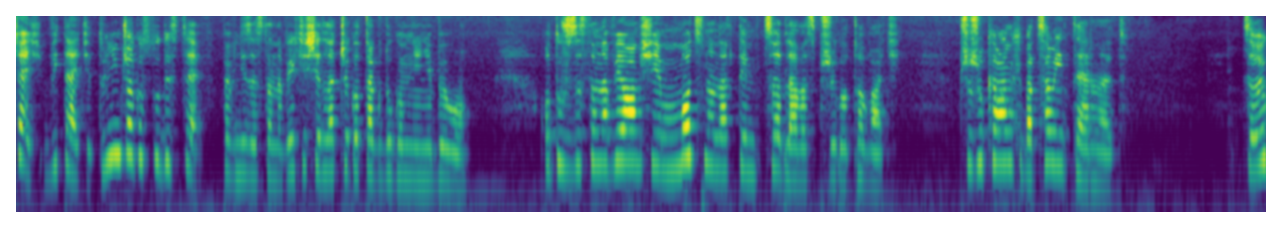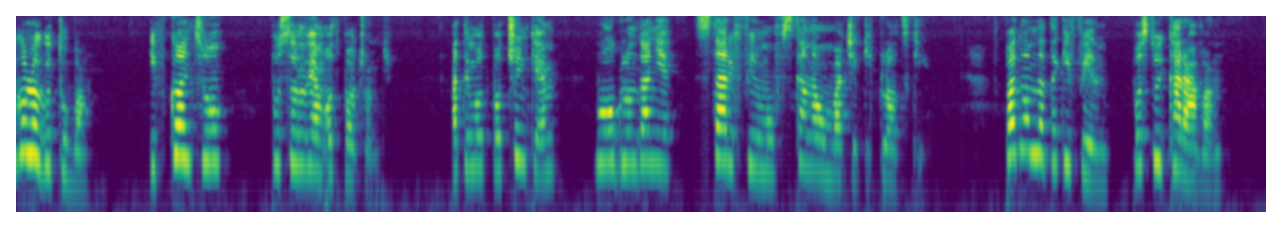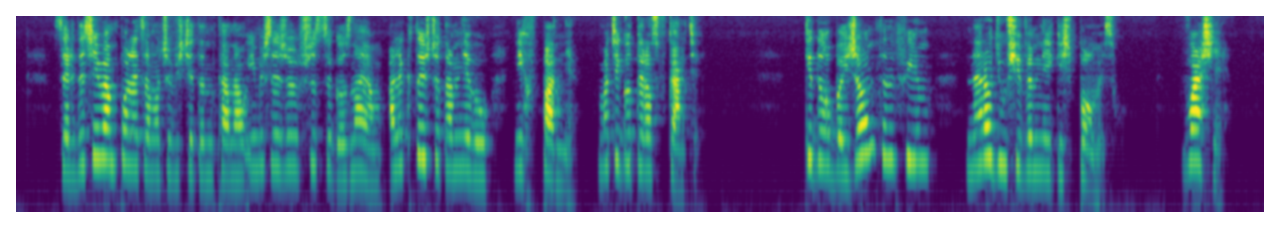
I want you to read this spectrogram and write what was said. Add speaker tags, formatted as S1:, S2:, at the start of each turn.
S1: Cześć, witajcie, tu Ninjago Studios C. Pewnie zastanawiacie się, dlaczego tak długo mnie nie było. Otóż zastanawiałam się mocno nad tym, co dla Was przygotować. Przeszukałam chyba cały internet, całego logotuba i w końcu postanowiłam odpocząć. A tym odpoczynkiem było oglądanie starych filmów z kanału Maciek i Klocki. Wpadłam na taki film, Postój Karawan. Serdecznie Wam polecam oczywiście ten kanał i myślę, że już wszyscy go znają, ale kto jeszcze tam nie był, niech wpadnie. Macie go teraz w karcie. Kiedy obejrzałam ten film, narodził się we mnie jakiś pomysł. Właśnie,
